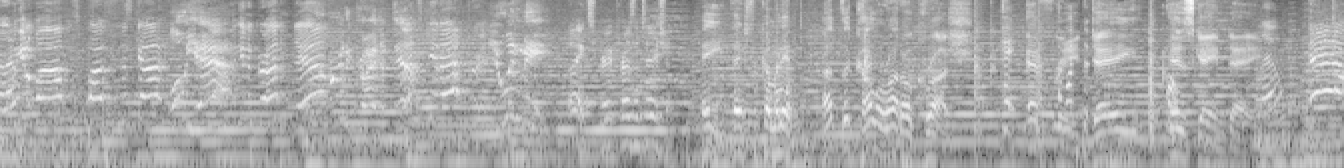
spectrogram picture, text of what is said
Hello. We're gonna buy office supplies from this guy? Oh, yeah. We're gonna grind him down? We're going to grind them Let's get after it. You and me. Thanks, great presentation. Hey, thanks for coming in. At the Colorado Crush, Hey, every day is game day. Hello. Yeah.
